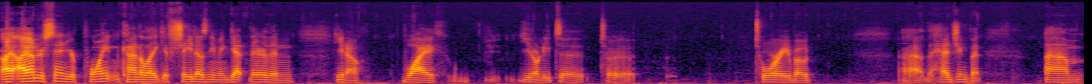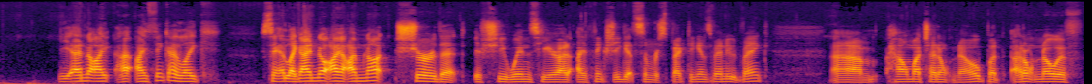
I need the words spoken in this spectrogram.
I, I understand your point and kind of like if Hsieh doesn't even get there, then you know why you don't need to to to worry about uh, the hedging. But um, yeah, no, I, I think I like saying like I know I, I'm not sure that if she wins here, I, I think she gets some respect against Van Uytvanck. Um, how much I don't know, but I don't know if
